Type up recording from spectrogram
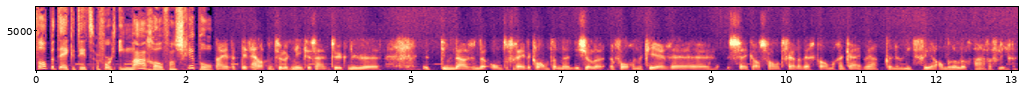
wat betekent dit voor het imago van Schiphol? Nou ja, dit helpt natuurlijk niet. Er zijn natuurlijk nu uh, tienduizenden ontevreden klanten. Uh, die zullen de volgende keer, uh, zeker als we wat verder wegkomen, gaan kijken. Ja, kunnen we niet via andere luchthaven vliegen?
